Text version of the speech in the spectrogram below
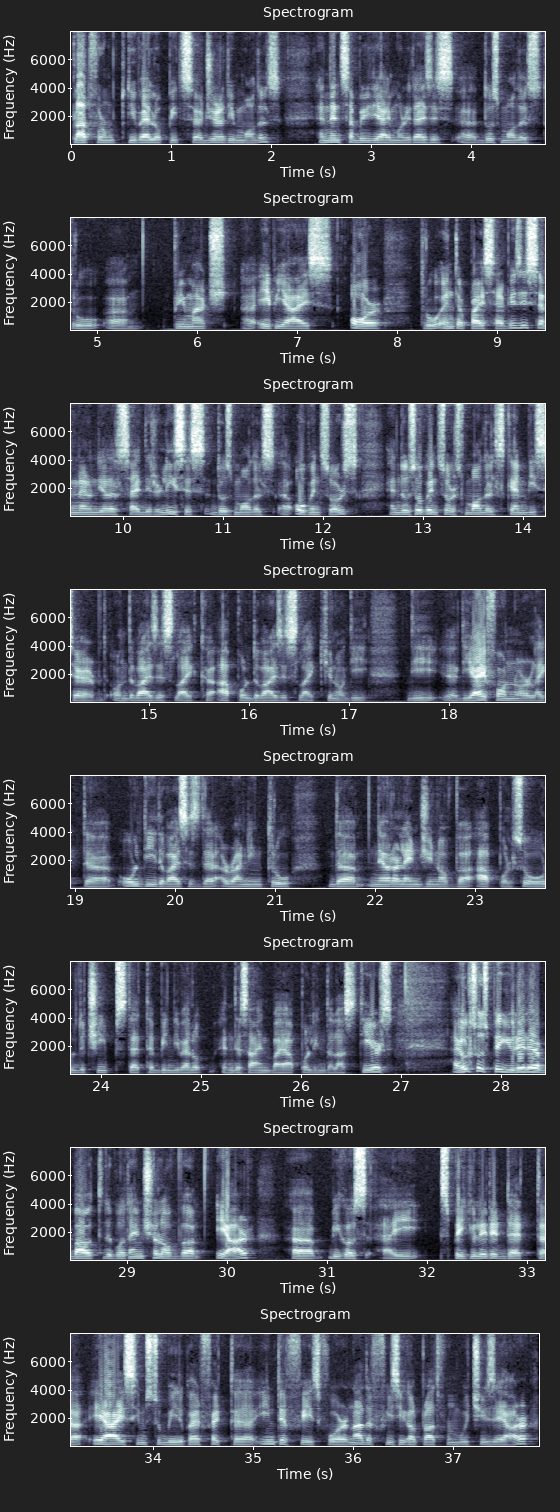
platform to develop its uh, generative models, and then Stability AI monetizes uh, those models through um, pretty much uh, APIs or through enterprise services and then on the other side it releases those models uh, open source. And those open source models can be served on devices like uh, apple devices like you know the the uh, the iphone or like the all the devices that are running through the neural engine of uh, apple. So all the chips that have been developed and designed by apple in the last years. I also speculated about the potential of uh, ar uh, because I speculated that AI seems to be the perfect interface for another physical platform, which is AR.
